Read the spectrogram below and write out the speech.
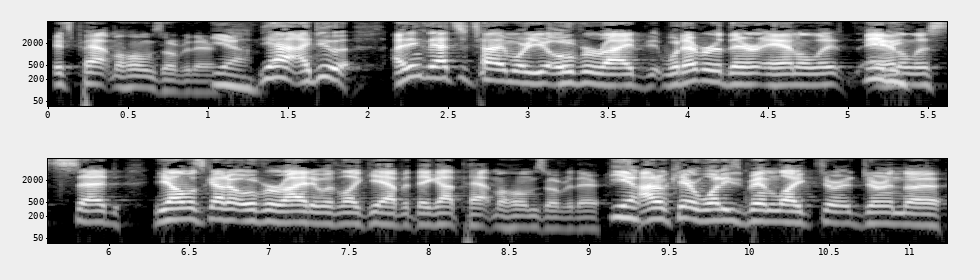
it's Pat Mahomes over there. Yeah. yeah. I do. I think that's a time where you override whatever their analyst Maybe. analysts said. You almost got to override it with like, yeah, but they got Pat Mahomes over there. Yeah, I don't care what he's been like dur- during the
